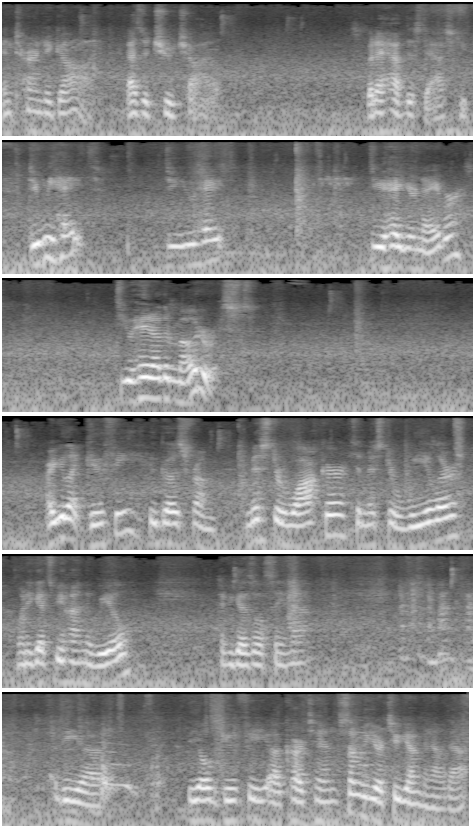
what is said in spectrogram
and turn to God as a true child. But I have this to ask you Do we hate? Do you hate? Do you hate your neighbor? Do you hate other motorists? Are you like Goofy, who goes from Mr. Walker to Mr. Wheeler when he gets behind the wheel? Have you guys all seen that? The uh, the old Goofy uh, cartoon. Some of you are too young to know that.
